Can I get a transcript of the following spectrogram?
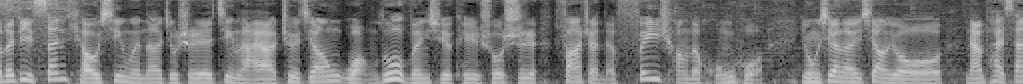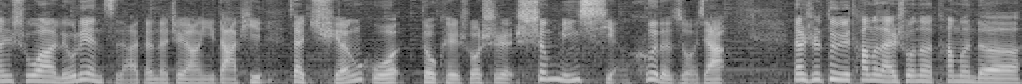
好的，第三条新闻呢，就是近来啊，浙江网络文学可以说是发展的非常的红火，涌现了像有南派三叔啊、刘恋子啊等等这样一大批在全国都可以说是声名显赫的作家。但是对于他们来说呢，他们的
